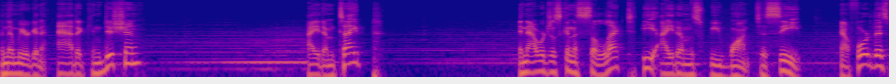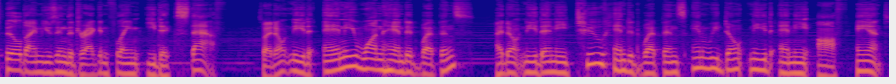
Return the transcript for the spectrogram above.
and then we are going to add a condition, item type, and now we're just going to select the items we want to see. Now for this build, I'm using the Dragonflame Edict Staff. So I don't need any one-handed weapons. I don't need any two-handed weapons, and we don't need any offhand.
